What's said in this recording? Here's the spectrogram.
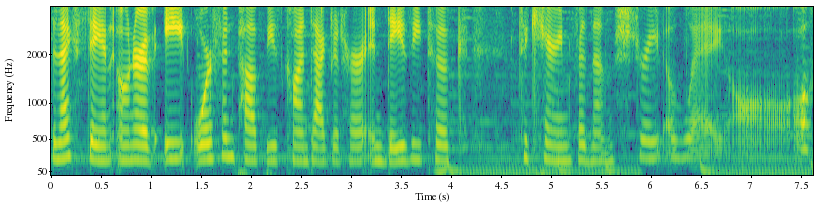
The next day, an owner of eight orphan puppies contacted her, and Daisy took to caring for them straight away. Aww.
